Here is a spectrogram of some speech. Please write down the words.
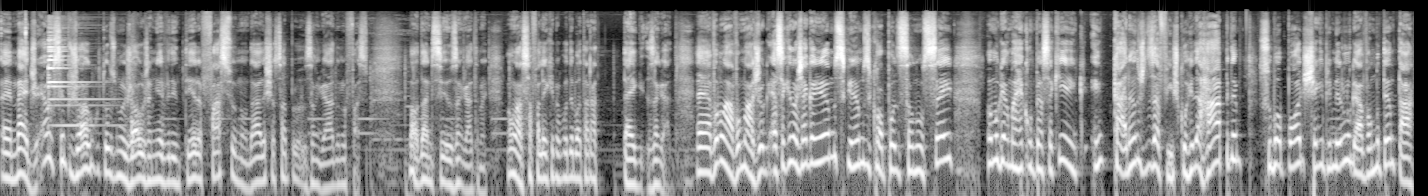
é, médio. Eu sempre jogo todos os meus jogos na minha vida inteira, fácil não dá, deixa só pro zangado no fácil. Bom, dane-se o zangado também. Vamos lá, só falei aqui para poder botar na tag zangado. É, vamos lá, vamos lá. Essa aqui nós já ganhamos, ganhamos em qual posição não sei. Vamos ganhar uma recompensa aqui encarando os desafios. Corrida rápida, suba ao pódio, chega em primeiro lugar. Vamos tentar.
